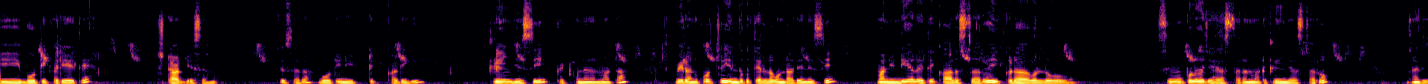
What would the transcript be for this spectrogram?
ఈ బోటీ కర్రీ అయితే స్టార్ట్ చేశాను. చూసారా? బోటీ నీట్ కడిగి క్లీన్ చేసి పెట్టుకున్నాను అనమాట మీరు అనుకోవచ్చు ఎందుకు తెల్లగా ఉండాలి అనేసి మన ఇండియాలో అయితే కాలుస్తారు. ఇక్కడ వాళ్ళు సింపుల్గా చేస్తారనమాట క్లీన్ చేస్తారు. అది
